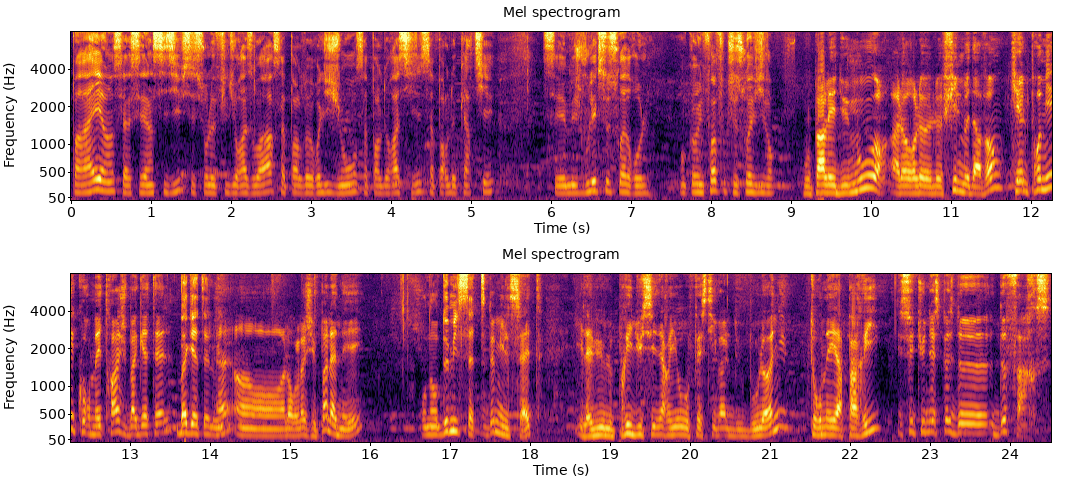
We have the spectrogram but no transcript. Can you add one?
Pareil, hein, c'est assez incisif, c'est sur le fil du rasoir, ça parle de religion, ça parle de racisme, ça parle de quartier. Mais je voulais que ce soit drôle. Encore une fois, il faut que ce soit vivant. Vous parlez d'humour, alors le, film d'avant, qui est le premier court métrage Bagatelle Bagatelle, oui. Hein, alors là, j'ai pas l'année. On est en 2007. 2007. Il a eu le prix du scénario au Festival de Boulogne, tourné à Paris. C'est une espèce de, farce.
